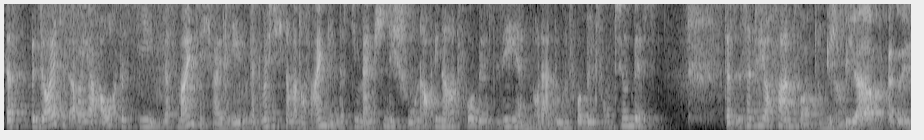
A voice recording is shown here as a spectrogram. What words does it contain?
das bedeutet aber ja auch, dass die, das meinte ich halt eben, da möchte ich nochmal drauf eingehen, dass die Menschen dich schon auch wie eine Art Vorbild sehen oder du eine Vorbildfunktion bist. Das ist natürlich auch Verantwortung. Ich, ne? Ja, also ich,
